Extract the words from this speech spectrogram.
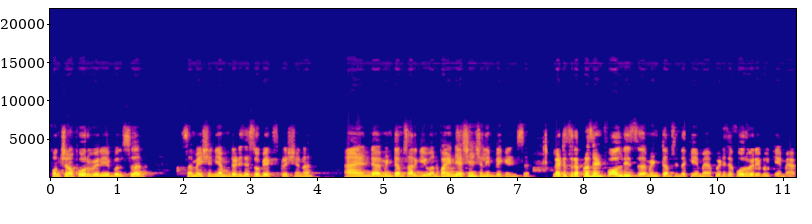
function of four variables uh, summation m that is SOP expression uh, and uh, minterms are given. Find the essential implicants. Let us represent all these uh, minterms in the K map. It is a four variable K map.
